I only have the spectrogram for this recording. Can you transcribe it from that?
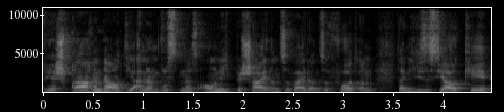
wir sprachen da und die anderen wussten das auch nicht Bescheid und so weiter und so fort. Und dann hieß es ja, okay,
